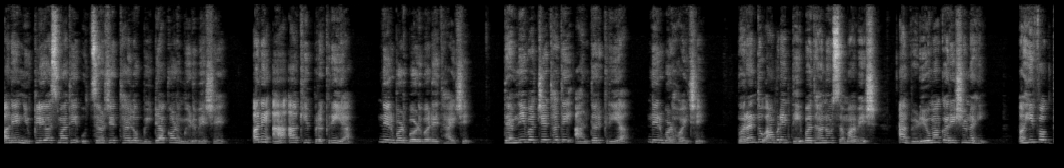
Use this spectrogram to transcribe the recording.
અને ન્યુક્લિયસમાંથી ઉત્સર્જિત થયેલો બીટા કણ મેળવે છે અને આ આખી પ્રક્રિયા નિર્બળ બળ વડે થાય છે. તેમની વચ્ચે થતી આંતરક્રિયા નિર્બળ હોય છે. પરંતુ આપણે તે બધાનો સમાવેશ આ વિડીયોમાં કરીશું નહીં. અહીં ફક્ત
